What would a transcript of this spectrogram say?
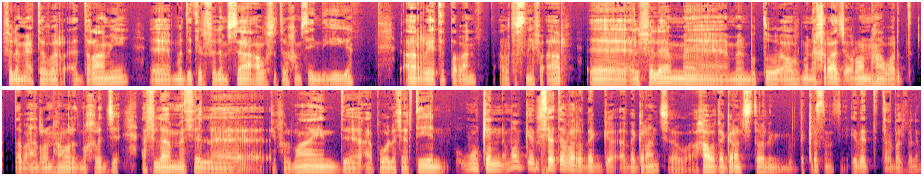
فيلم يعتبر درامي. آه، مدة الفيلم ساعة و56 دقيقة. R rated طبعا أو تصنيفه R. الفيلم آه، من بطولة أو من إخراج رون هاورد. طبعا رون هاورد مخرج أفلام مثل Beautiful Mind Apollo 13 ممكن ممكن تعتبر The The Grinch أو How the Grinch Stole Christmas إذا تحب الفيلم.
